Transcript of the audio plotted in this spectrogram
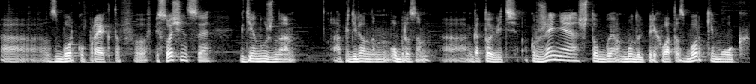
э, сборку проектов в песочнице, где нужно определенным образом э, готовить окружение, чтобы модуль перехвата сборки мог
